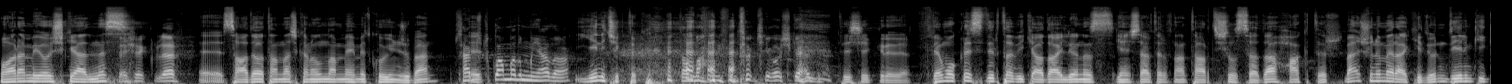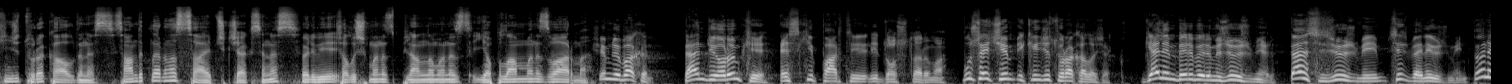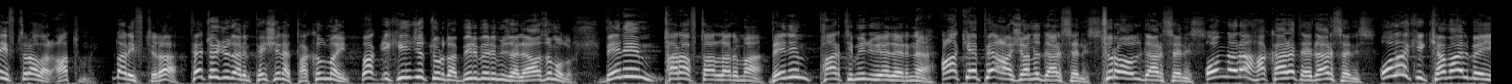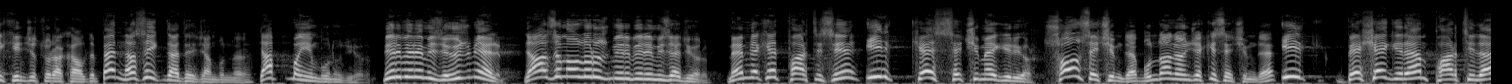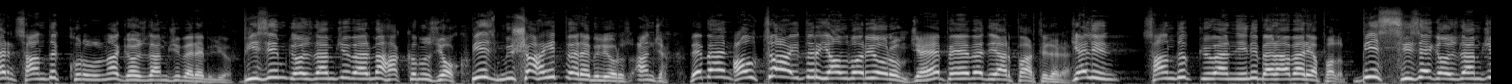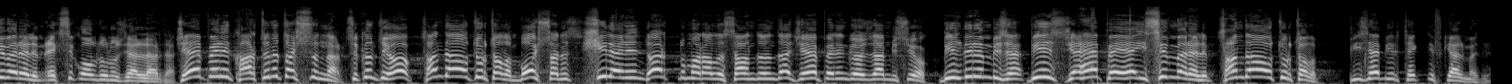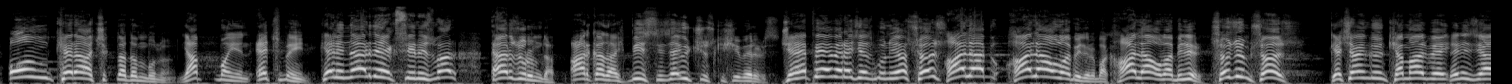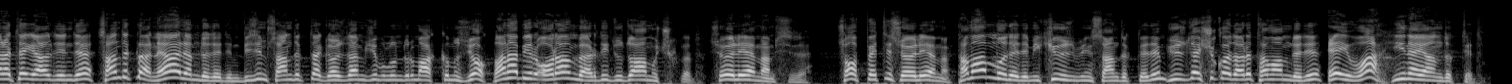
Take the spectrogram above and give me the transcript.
Muharrem Bey hoş geldiniz. Teşekkürler. Ee, Sade Vatandaş kanalından Mehmet Koyuncu ben. Sen Ee, tutuklanmadın mı ya daha? Yeni çıktık. tamam. Okey, hoş geldin. Teşekkür ederim. Demokrasidir tabii ki adaylığınız gençler tarafından tartışılsa da haktır. Ben şunu merak ediyorum. Diyelim ki ikinci tura kaldınız. Sandıklara nasıl sahip çıkacaksınız? Böyle bir çalışmanız, planlamanız, yapılanmanız var mı? Şimdi bakın ben diyorum ki eski partili dostlarıma bu seçim ikinci tura kalacak. Gelin birbirimizi üzmeyelim. Ben sizi üzmeyeyim, siz beni üzmeyin. Böyle iftiralar atmayın. Bunlar iftira. FETÖ'cülerin peşine takılmayın. Bak ikinci turda birbirimize lazım oluruz. Benim taraftarlarıma, benim partimin üyelerine AKP ajanı derseniz, troll derseniz, onlara hakaret ederseniz, ola ki Kemal Bey ikinci tura kaldı. Ben nasıl ikna edeceğim bunları? Yapmayın bunu diyorum. Birbirimizi üzmeyelim. Lazım oluruz birbirimize diyorum. Memleket Partisi ilk kez seçime giriyor. Son seçimde, bundan önceki seçimde ilk beşe giren partiler sandık kuruluna gözlemci verebiliyor. Bizim gözlemci verme hakkımız yok. Biz müşahit verebiliyoruz ancak. Ve ben 6 aydır yalvarıyorum CHP'ye ve diğer partilere. Gelin sandık güvenliğini beraber yapalım. Biz size gözlemci verelim eksik olduğunuz yerlerde. CHP'nin kartını taşısınlar. Sıkıntı yok. Sandığa oturtalım. Boşsanız Şile'nin 4 numaralı sandığında CHP'nin gözlemcisi yok. Bildirin bize. Biz CHP'ye isim verelim. Sandığa oturtalım. Bize bir teklif gelmedi. 10 kere açıkladım bunu. Yapmayın, etmeyin. Gelin nerede eksiğiniz var? Erzurum'da. Arkadaş biz size 300 kişi veririz. CHP'ye vereceğiz bunu ya. Söz. Hala hala olabilir. Bak hala olabilir. Sözüm söz. Geçen gün Kemal Bey beni ziyarete geldiğinde sandıklar ne alemde dedim. Bizim sandıkta gözlemci bulundurma hakkımız yok. Bana bir oran verdi dudağım uçukladı. Söyleyemem size. Sohbeti söyleyemem. Tamam mı dedim 200 bin sandık dedim. Yüzde şu kadarı tamam dedi. Eyvah yine yandık dedim.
